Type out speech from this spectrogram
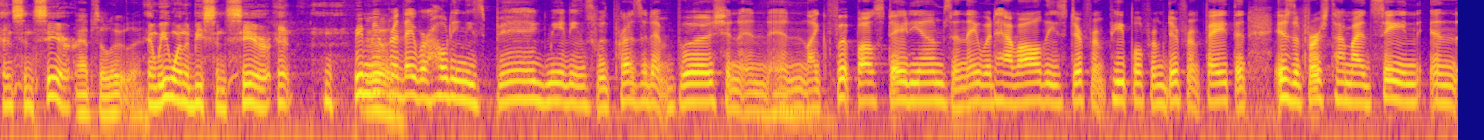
and sincere. Absolutely. And we want to be sincere. And Remember, Good. they were holding these big meetings with President Bush and, and, and mm. like football stadiums, and they would have all these different people from different faith. And it was the first time I'd seen in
